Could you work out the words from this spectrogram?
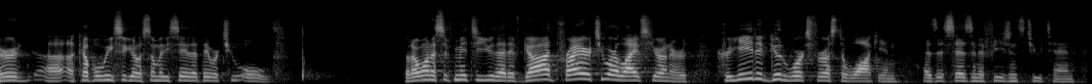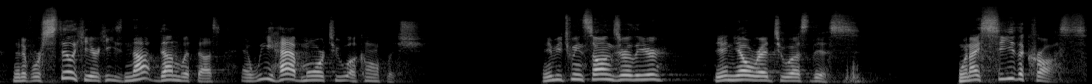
I heard uh, a couple weeks ago somebody say that they were too old. But I want to submit to you that if God, prior to our lives here on earth, created good works for us to walk in, as it says in Ephesians 2:10, then if we're still here, he's not done with us and we have more to accomplish. In between songs earlier, Danielle read to us this When I see the cross,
